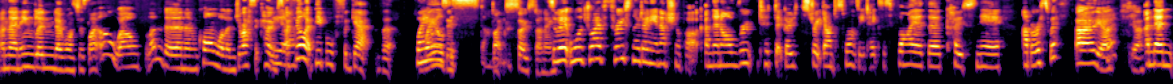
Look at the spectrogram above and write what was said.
and then England, everyone's just like, oh well, London and Cornwall and Jurassic Coast. I feel like people forget that Wales, Wales is stunning. like so stunning. So we- we'll drive through Snowdonia National Park, and then our route to d- go straight down to Swansea takes us via the coast near Aberystwyth. oh yeah, yeah. and then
